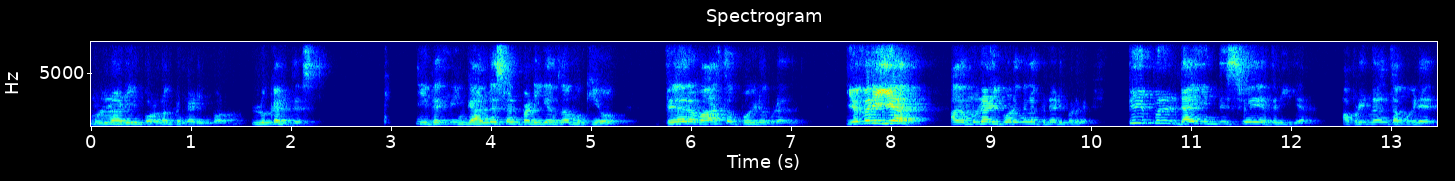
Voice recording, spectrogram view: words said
முன்னாடியும் போடலாம் பின்னாடியும் போடலாம். லுக் அட் திஸ் இத இங்க அண்டர்ஸ்டாண்ட் பண்ணிக்கிறது தான் முக்கியம். வேற வார்த்தை போயிடக்கூடாது. எவ்ரி இயர் அதை முன்னாடி போடுங்க இல்ல பின்னாடி போடுங்க. People die in this way every year அப்படின்னாலும் தப்பு கிடையாது.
